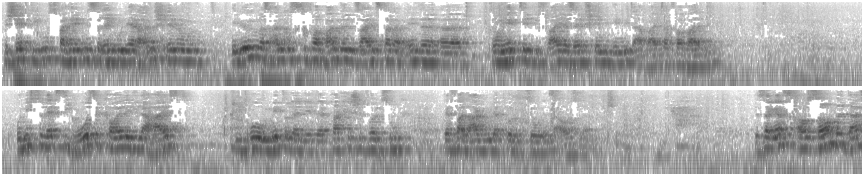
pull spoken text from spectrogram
Beschäftigungsverhältnisse, reguläre Anstellungen in irgendwas anderes zu verwandeln, seien es dann am Ende äh, Projekte, die freie, selbstständige Mitarbeiter verwalten. Und nicht zuletzt die große Keule, die da heißt, die Drohung mit oder der, der praktische Vollzug der Verlagerung der Produktion ins Ausland. Das ist ein ganzes Ensemble, das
